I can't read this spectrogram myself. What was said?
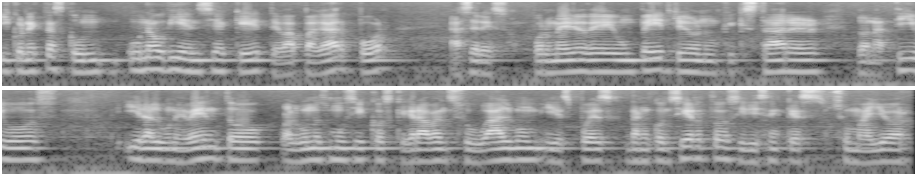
y conectas con una audiencia que te va a pagar por hacer eso, por medio de un Patreon, un Kickstarter, donativos, ir a algún evento, o algunos músicos que graban su álbum y después dan conciertos y dicen que es su mayor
